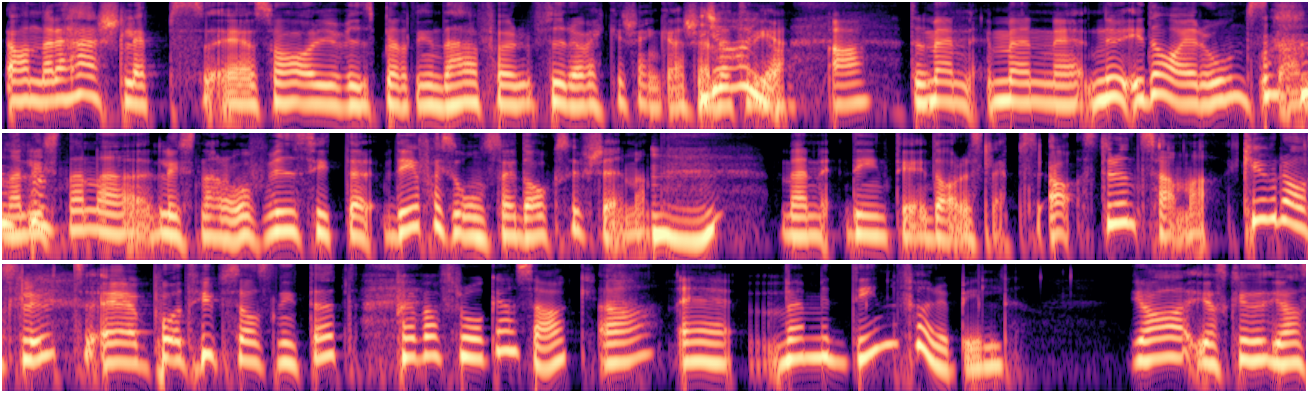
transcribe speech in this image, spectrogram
ja, när det här släpps eh, så har ju vi spelat in det här för fyra veckor sedan kanske. Ja, eller tre. Ja. Ja, men men eh, nu, idag är det onsdag när lyssnarna lyssnar och vi sitter, det är faktiskt onsdag idag också i och för sig. Men, mm. men det är inte idag det släpps. Ja, strunt samma. Kul avslut eh, på tipsavsnittet. Får jag bara fråga en sak? Ja. Eh, vem är din förebild? Ja, jag, skulle, jag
